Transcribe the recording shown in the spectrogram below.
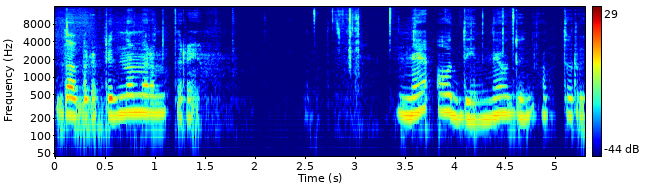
Добре, під номером 3. Не один, не один, а три.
